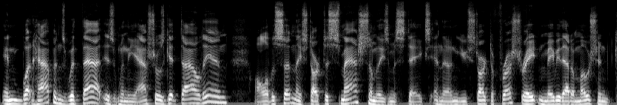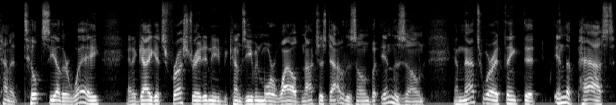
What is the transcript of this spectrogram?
And what happens with that is when the Astros get dialed in, all of a sudden they start to smash some of these mistakes. And then you start to frustrate, and maybe that emotion kind of tilts the other way. And a guy gets frustrated and he becomes even more wild, not just out of the zone, but in the zone. And that's where I think that in the past,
